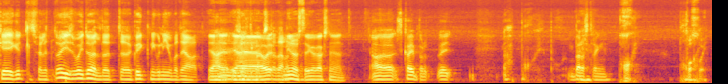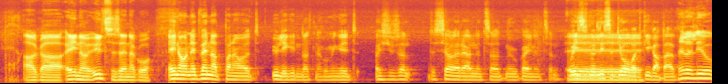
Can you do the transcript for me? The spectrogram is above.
keegi ütles veel, et oi, sa võid öelda, et äh, kõik niikuinii juba teavad. jah, ja, ja, ja nädalat. minu arust oli ka kaks nädalat. Skype või, ah, pärast räägin. pohhui. aga ei no üldse see nagu, ei no need vennad panevad ülikindlalt nagu mingeid asju seal, sest see ei ole reaalne, et sa oled nagu kained seal. või siis nad lihtsalt joovadki iga päev. Neil oli ju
